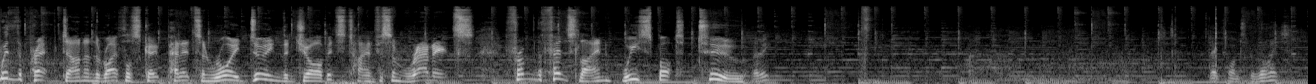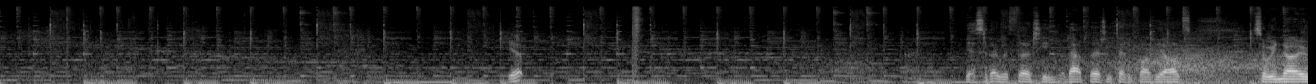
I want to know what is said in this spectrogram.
With the prep done and the rifle scope pellets and Roy doing the job, it's time for some rabbits. From the fence line, we spot two. Ready? Next one to the right. Yep. They were 30, about 30, 35 yards. So we know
